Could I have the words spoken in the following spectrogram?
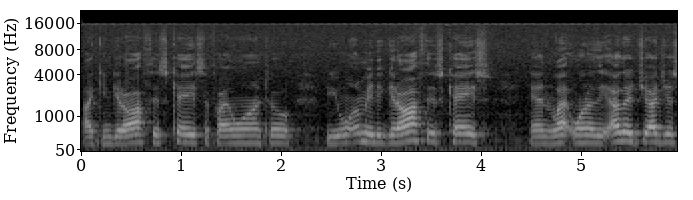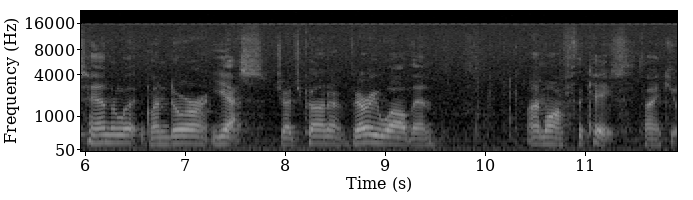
I can get off this case if I want to. Do you want me to get off this case and let one of the other judges handle it? Glendora, yes. Judge Connor, very well then. I'm off the case. Thank you.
